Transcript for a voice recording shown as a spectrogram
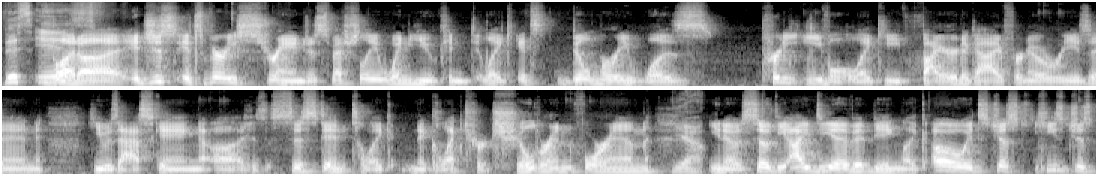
This is but uh it just it's very strange especially when you can like it's bill murray was pretty evil. Like he fired a guy for no reason. He was asking uh, his assistant to like neglect her children for him. Yeah. You know, so the idea of it being like, oh, it's just he's just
